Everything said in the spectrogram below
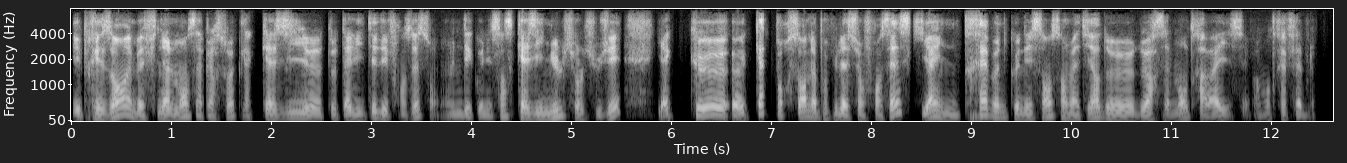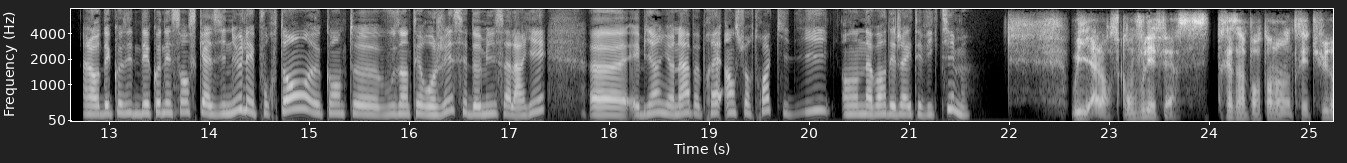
est présent, et ben finalement, on s'aperçoit que la quasi-totalité des Français ont une des connaissances quasi nulles sur le sujet. Il y a que 4% de la population française qui a une très bonne connaissance en matière de, harcèlement au travail. C'est vraiment très faible. Alors des, connaissances quasi nulles et pourtant quand vous interrogez ces 2000 salariés, eh bien il y en a à peu près un sur trois qui dit en avoir déjà été victime. Oui, alors ce qu'on voulait faire, c'est très important dans notre étude,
